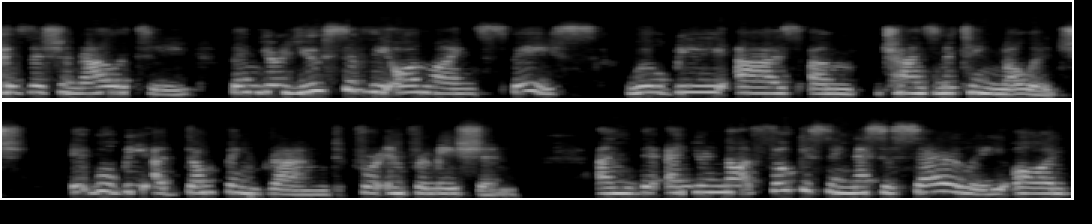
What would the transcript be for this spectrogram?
positionality, then your use of the online space will be as um, transmitting knowledge. It will be a dumping ground for information. And, the, and you're not focusing necessarily on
